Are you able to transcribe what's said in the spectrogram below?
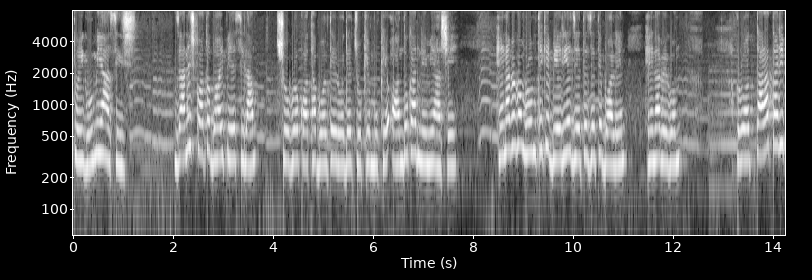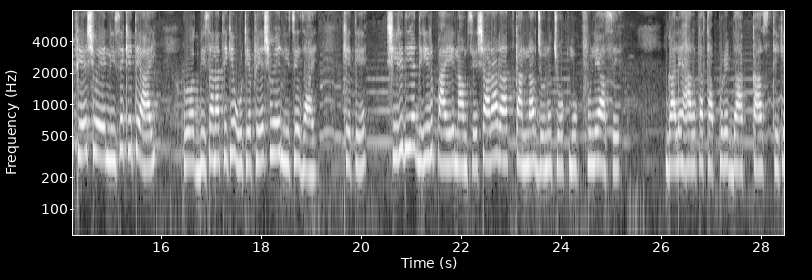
তুই ঘুমিয়ে আসিস জানিস কত ভয় পেয়েছিলাম? শুভ্র কথা বলতে রোদের চোখে মুখে অন্ধকার নেমে আসে। হেনা বেগম রুম থেকে বেরিয়ে যেতে যেতে বলেন, হেনা বেগম, রোদ তাড়াতাড়ি ফ্রেশ হয়ে নিচে খেতে আয়। রোদ বিছানা থেকে উঠে ফ্রেশ হয়ে নিচে যায়। খেতে সিঁড়ি দিয়ে ধীর পায়ে নামছে। সারা রাত কান্নার জন্য চোখ মুখ ফুলে আসে গালে হালকা থাপ্পড়ের দাগ কাছ থেকে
